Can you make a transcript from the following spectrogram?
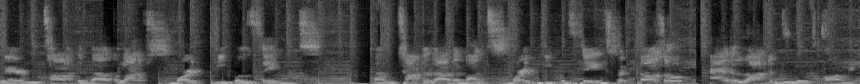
where we talked about a lot of smart people things. Uh, we talked a lot about smart people things, but it also had a lot to do with comedy.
